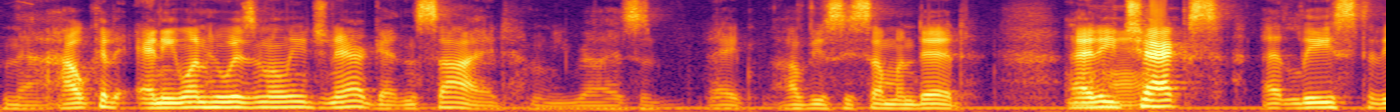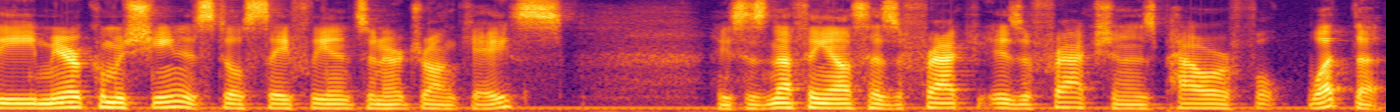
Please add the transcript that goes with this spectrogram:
Now, how could anyone who isn't a Legionnaire get inside? And he realizes, hey, obviously someone did. And he checks, at least the Miracle Machine is still safely in its inertron case. He says nothing else has a frac- is a fraction as powerful. What the?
